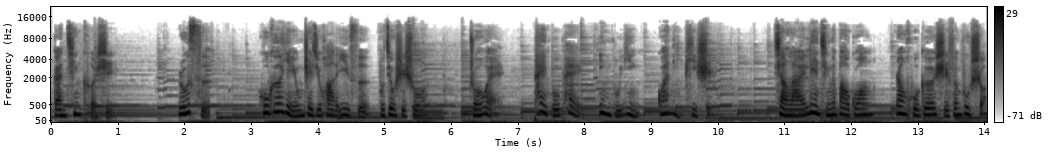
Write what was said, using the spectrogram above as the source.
干清可是？”如此，胡歌引用这句话的意思，不就是说，卓伟配不配、硬不硬，关你屁事？想来恋情的曝光。让胡歌十分不爽，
